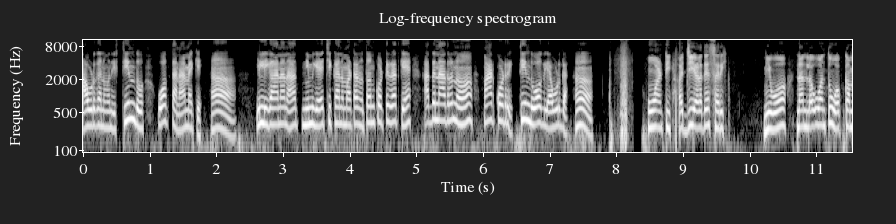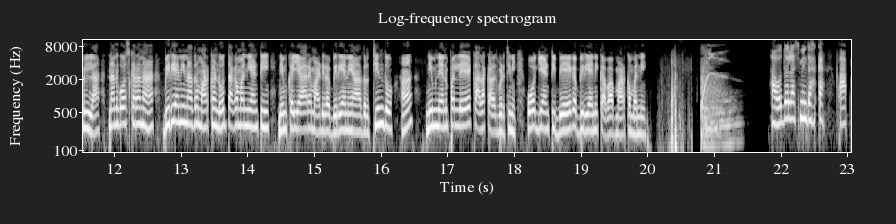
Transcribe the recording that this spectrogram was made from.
ಆ ಹುಡುಗನ ಒಂದಿಷ್ಟು ತಿಂದು ಹೋಗ್ತಾನೆ ಆಮೇಕೆ. ಹಾ, ಇಲ್ಲಿಗ ನಾನು ನಿಮಗೆ ಚಿಕನ್ ಮಟನ್ ತಂದು ಕೊಟ್ಟಿರೋದಕ್ಕೆ ಅದನ್ನಾದ್ರೂ ಮಾಡ್ಕೊಡ್ರಿ. ತಿಂದು ಹೋಗ್ಲಿ ಆ ಹುಡುಗ. ಹಾ. ಹ್ಞೂ ಆಂಟಿ, ಅಜ್ಜಿ ಹೇಳದೆ ಸರಿ. ನೀವು ನನ್ನ ಲವ್ ಅಂತೂ ಒಪ್ಕೊಂಬಿಲ್ಲ ನನಗೋಸ್ಕರನ ಬಿರಿಯಾನಿನಾದ್ರೂ ಮಾಡ್ಕೊಂಡು ತಗೊಂಬನ್ನಿ ಆಂಟಿ. ನಿಮ್ಮ ಕೈ ಯಾರೇ ಮಾಡಿರೋ ಬಿರಿಯಾನಿ ಆದ್ರೂ ತಿಂದು ಹಾಂ ನಿಮ್ಮ ನೆನಪಲ್ಲೇ ಕಾಲ ಕಳೆದ್ಬಿಡ್ತೀನಿ. ಹೋಗಿ ಆಂಟಿ, ಬೇಗ ಬಿರಿಯಾನಿ ಕಬಾಬ್ ಮಾಡ್ಕೊಂಬನ್ನಿ. ಹೌದು ಲಕ್ಷ್ಮಿ ಅಕ್ಕ ಪಾಪ,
